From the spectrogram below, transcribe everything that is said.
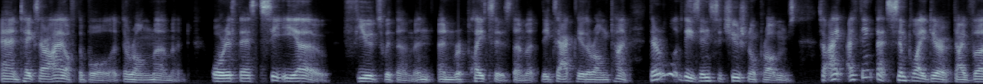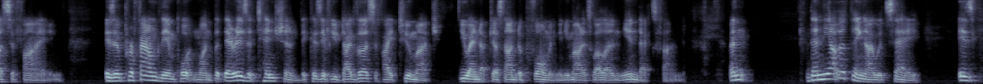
and takes their eye off the ball at the wrong moment, or if their CEO feuds with them and, and replaces them at exactly the wrong time. There are all of these institutional problems. So I, I think that simple idea of diversifying is a profoundly important one, but there is a tension because if you diversify too much, you end up just underperforming and you might as well own the index fund. And then the other thing I would say is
